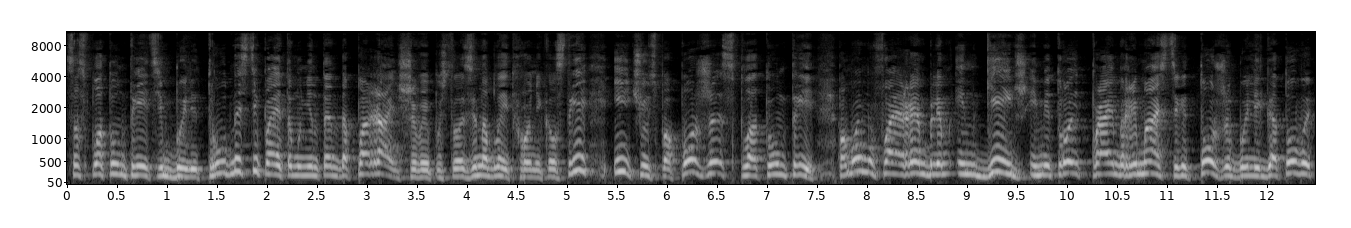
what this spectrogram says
со Splatoon 3 были трудности, поэтому Nintendo пораньше выпустила Xenoblade Chronicles 3 и чуть попозже Splatoon 3. По-моему, Fire Emblem Engage и Metroid Prime Remastered тоже были готовы готовы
